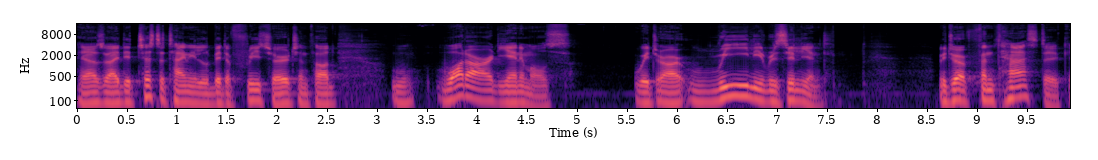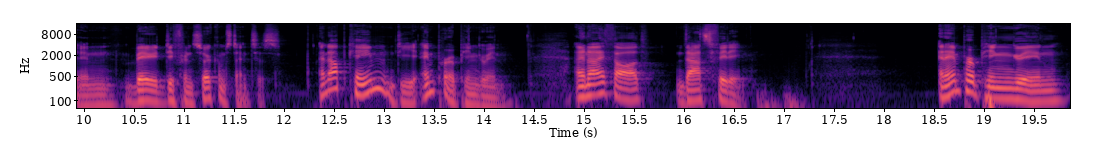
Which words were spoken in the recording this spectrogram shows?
Yeah, so I did just a tiny little bit of research and thought, what are the animals which are really resilient? Which are fantastic in very different circumstances. And up came the emperor penguin. And I thought, that's fitting. An emperor penguin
